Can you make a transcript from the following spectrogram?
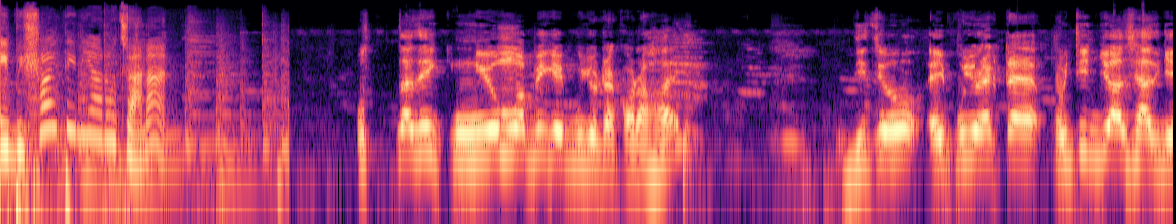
এই বিষয়ে তিনি আরও জানান, অত্যাধিক নিয়ম মাফিক এই পুজোটা করা হয়। দ্বিতীয়, এই পুজোর একটা ঐতিহ্য আছে আজকে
